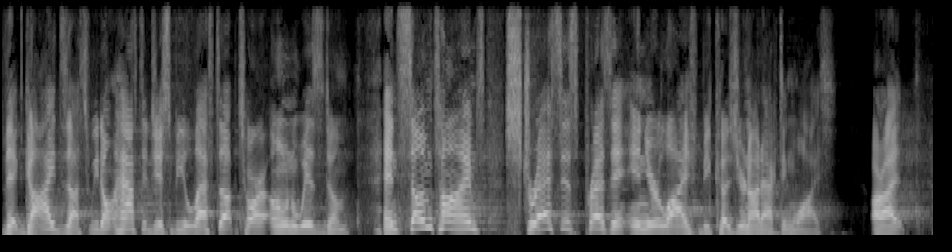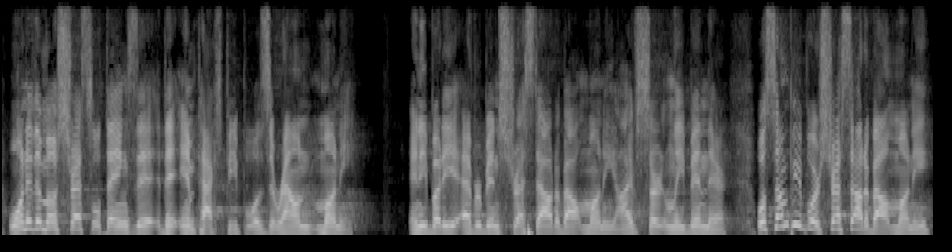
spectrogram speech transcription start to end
that guides us. We don't have to just be left up to our own wisdom. And sometimes stress is present in your life because you're not acting wise, all right? One of the most stressful things that, that impacts people is around money. Anybody ever been stressed out about money? I've certainly been there. Well, some people are stressed out about money.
